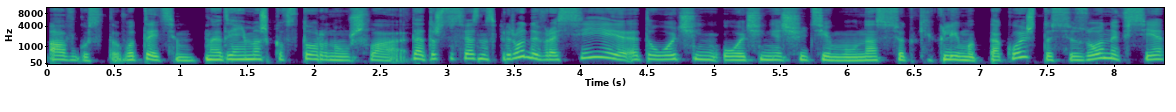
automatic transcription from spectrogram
августа? Вот этим. Но это я немножко в сторону ушла. Да, то, что связано с природой в России, это очень-очень ощутимо. У нас все-таки климат такой, что сезоны все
